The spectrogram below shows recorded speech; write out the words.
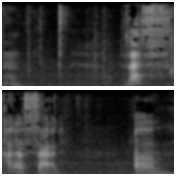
Hmm. That's kind of sad. Um,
